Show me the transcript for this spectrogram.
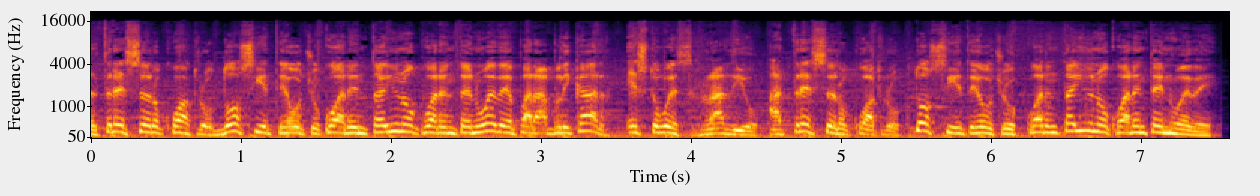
al 304-278-4149 para aplicar. Esto es radio a 304-278-4149.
